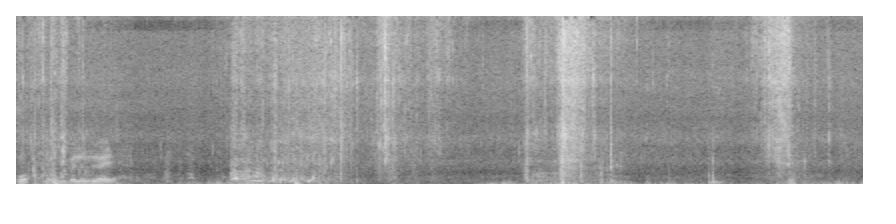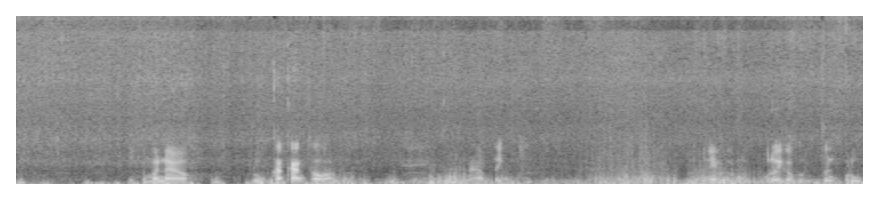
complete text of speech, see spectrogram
งดเสมไปเรื่อยๆ มะนาวปลูกข้างๆท่อมะนาวพริกนี่กล้วยก็เพิ่งปลูก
